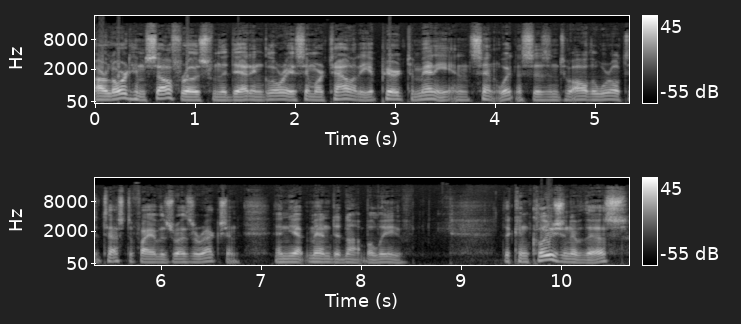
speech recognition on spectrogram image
Our Lord himself rose from the dead in glorious immortality, appeared to many, and sent witnesses into all the world to testify of his resurrection, and yet men did not believe. The conclusion of this,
